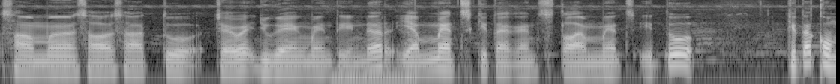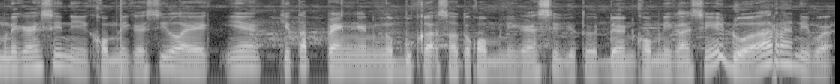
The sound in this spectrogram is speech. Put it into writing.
sama salah satu cewek juga yang main Tinder. Ya match kita kan. Setelah match itu kita komunikasi nih komunikasi layaknya kita pengen ngebuka satu komunikasi gitu. Dan komunikasinya dua arah nih pak.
